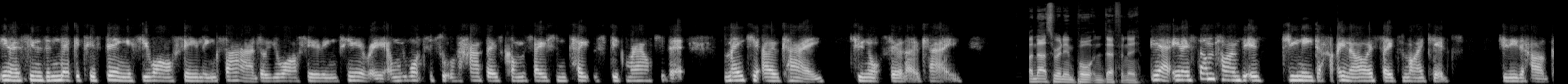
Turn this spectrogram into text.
you know, seen as a negative thing if you are feeling sad or you are feeling teary. And we want to sort of have those conversations, take the stigma out of it, make it okay to not feel okay. And that's really important, definitely. Yeah, you know, sometimes it is, do you need a, you know, I always say to my kids, do you need a hug?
